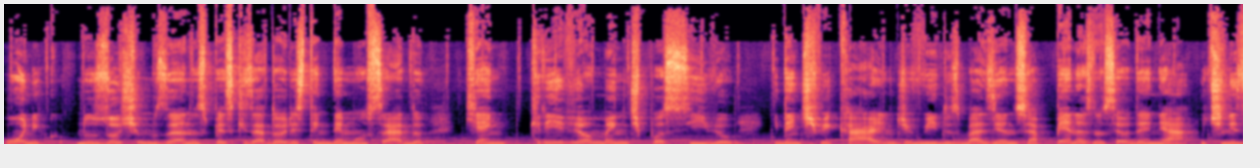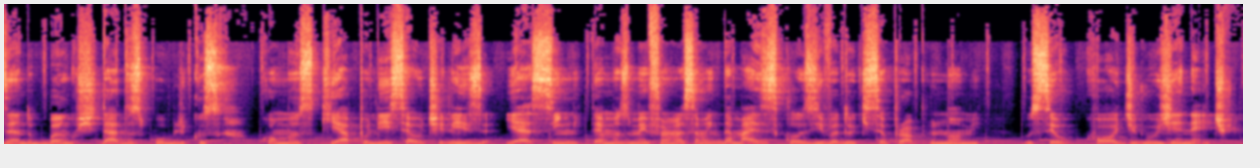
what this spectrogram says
único. Nos últimos anos, pesquisadores têm demonstrado que é incrivelmente possível identificar indivíduos baseando-se apenas no seu DNA, utilizando bancos de dados públicos como os que a polícia utiliza. E assim, temos uma informação ainda mais exclusiva do que seu próprio nome o seu código genético.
